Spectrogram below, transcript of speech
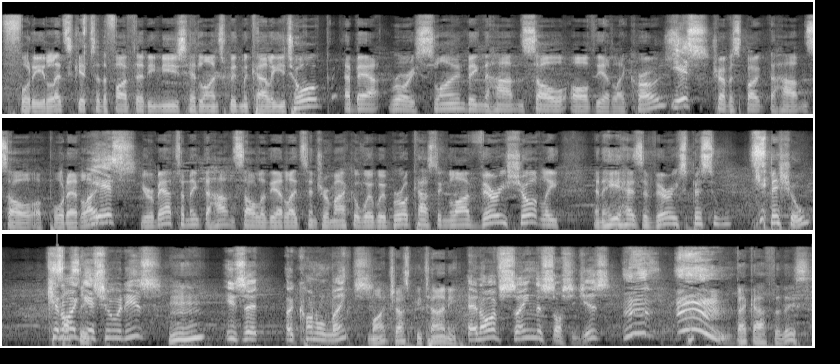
footy. Let's get to the 5.30 news headlines with Michaela. You talk about Rory Sloane being the heart and soul of the Adelaide Crows. Yes. Travis Boak, the heart and soul of Port Adelaide. Yes. You're about to meet the heart and soul of the Adelaide Central Market where we're broadcasting live very shortly and he has a very special, special Can sausage. I guess who it is? Mm-hmm. Is it O'Connell Meats? Might just be Tony. And I've seen the sausages. Back after this.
